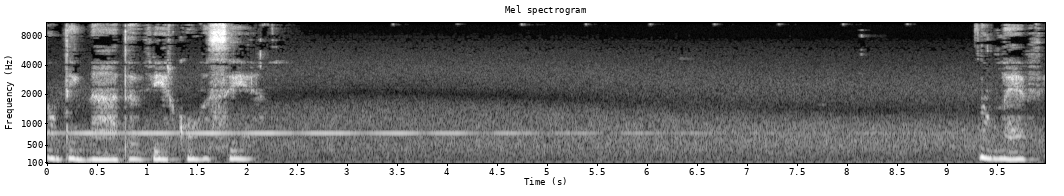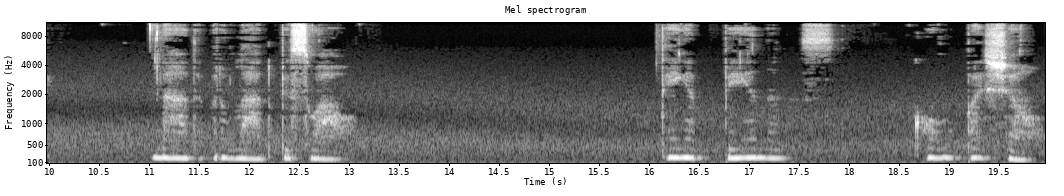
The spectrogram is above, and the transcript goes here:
Não tem nada a ver com você. Não leve nada para o lado pessoal. Tenha apenas compaixão.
